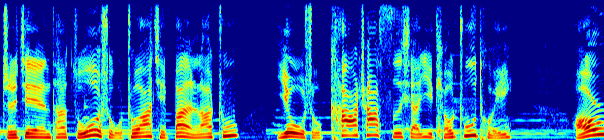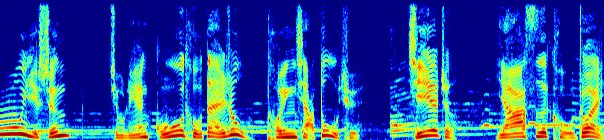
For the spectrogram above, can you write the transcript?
只见他左手抓起半拉猪，右手咔嚓撕下一条猪腿。嗷呜一声，就连骨头带肉吞下肚去，接着牙撕口拽，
